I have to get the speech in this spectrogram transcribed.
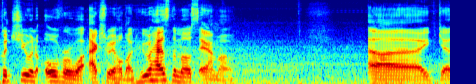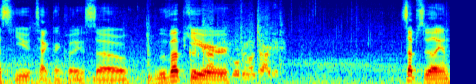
put you in overwatch. Actually, wait, hold on. Who has the most ammo? Uh, I guess you technically. So move up here. Moving on target. What's up, civilian?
